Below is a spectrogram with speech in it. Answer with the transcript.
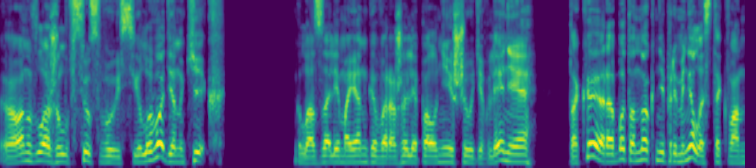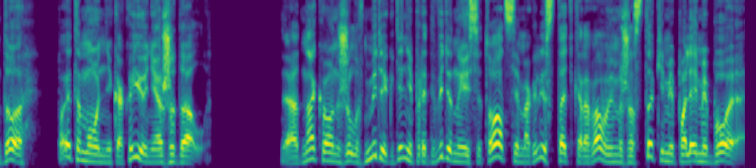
Он вложил всю свою силу в один кик. Глаза Ли Маянга выражали полнейшее удивление. Такая работа ног не применялась в тэквондо, поэтому он никак её не ожидал. Однако он жил в мире, где непредвиденные ситуации могли стать кровавыми жестокими полями боя.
